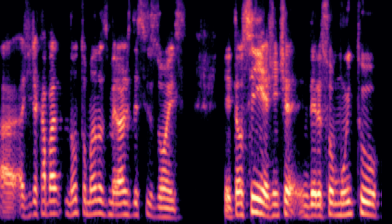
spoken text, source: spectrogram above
a, a, gente acaba não tomando as melhores decisões. Então, sim, a gente endereçou muito,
